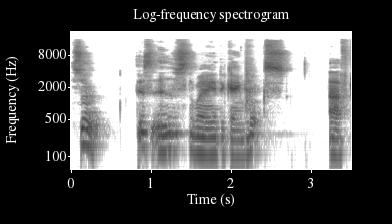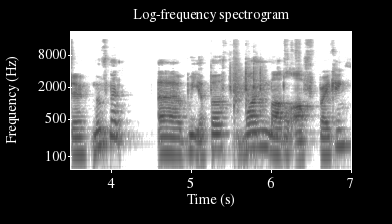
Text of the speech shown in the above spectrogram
So, this is the way the game looks after movement. Uh, we are both one model off breaking,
